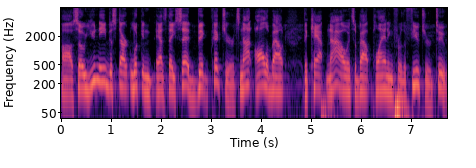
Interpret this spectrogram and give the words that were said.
Uh, so you need to start looking, as they said, big picture. It's not all about the cap now; it's about planning for the future too.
